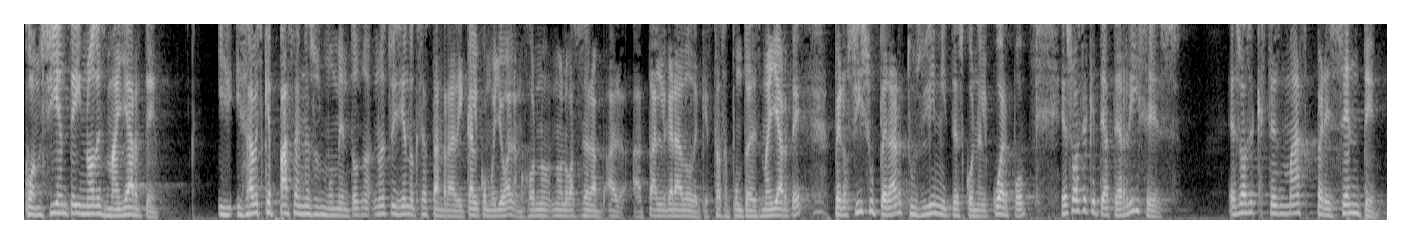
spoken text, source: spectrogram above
consciente y no desmayarte. Y, sabes qué pasa en esos momentos. No, estoy diciendo que seas tan radical como yo, a lo mejor no, no lo vas a hacer a, tal grado de que estás a punto de desmayarte, pero sí superar tus límites con el cuerpo. Eso hace que te aterrices. Eso hace que estés más presente.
